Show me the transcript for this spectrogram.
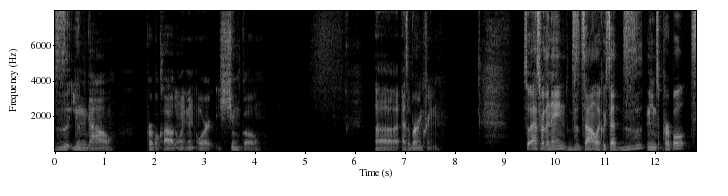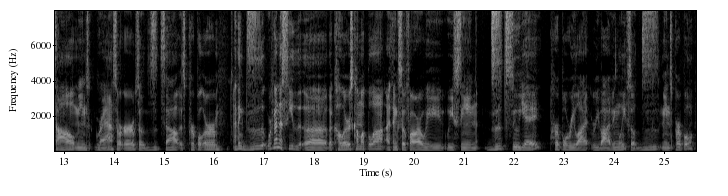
Zi Yun Gao, Purple Cloud Ointment, or Shiunko uh, as a burn cream. So as for the name, Zicao, like we said, Zi means purple, Zao means grass or herb, so Zicao is purple herb. I think Zi, we're going to see the, uh, the colors come up a lot. I think so far we, we've seen Zisuye, purple reviving leaf, so Zi means purple.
